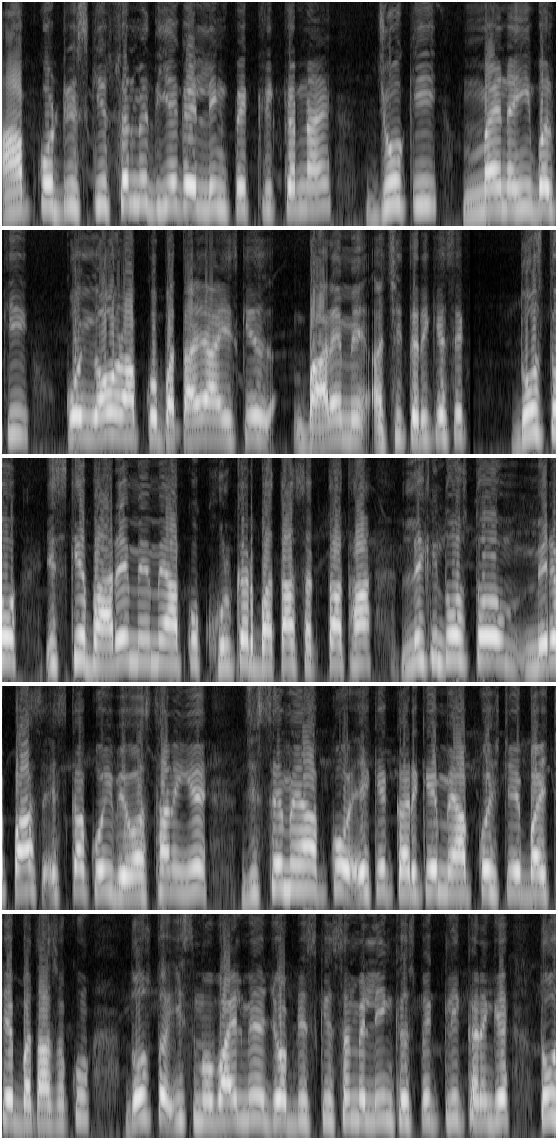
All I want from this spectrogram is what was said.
आपको डिस्क्रिप्शन में दिए गए लिंक पे क्लिक करना है, जो कि मैं नहीं, बल्कि कोई और आपको बताया इसके बारे में अच्छी तरीके से? दोस्तों, इसके बारे में मैं आपको खुलकर बता सकता था, लेकिन दोस्तों, मेरे पास इसका कोई व्यवस्था नहीं है, जिससे मैं आपको एक एक करके मैं आपको स्टेप बाय स्टेप बता सकूँ। दोस्तों, इस मोबाइल में जो आप डिस्क्रिप्शन में लिंक है, उस पर क्लिक करेंगे तो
